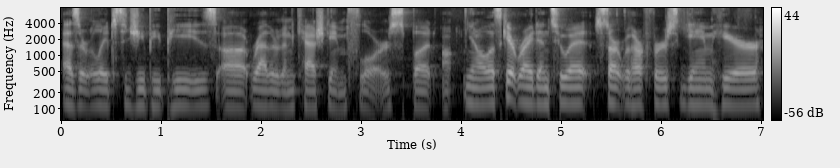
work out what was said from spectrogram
as it relates to GPPs uh, rather than cash game floors. But uh, you know, let's get right into it. Start with our first game here,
